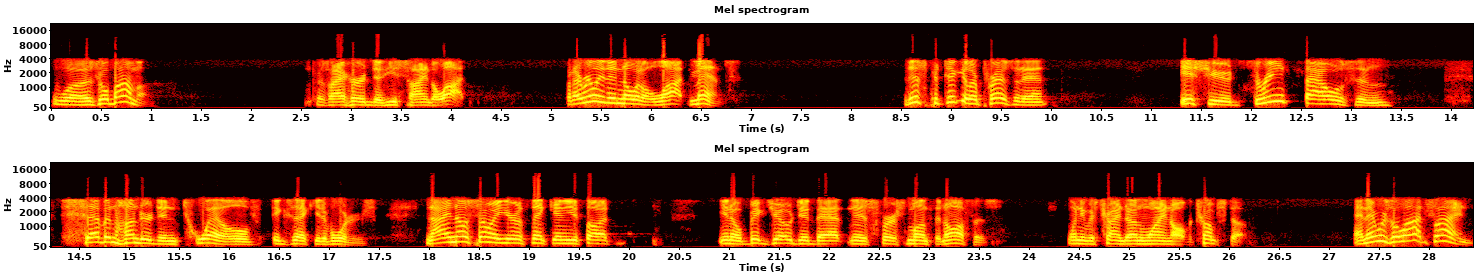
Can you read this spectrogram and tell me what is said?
was Obama because I heard that he signed a lot. But I really didn't know what a lot meant. This particular president issued 3,712 executive orders. Now, I know some of you are thinking you thought, you know, Big Joe did that in his first month in office when he was trying to unwind all the Trump stuff. And there was a lot signed,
